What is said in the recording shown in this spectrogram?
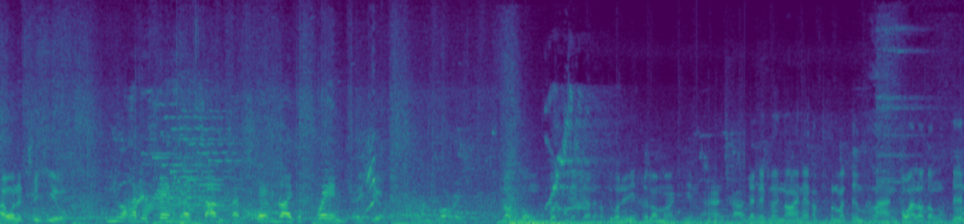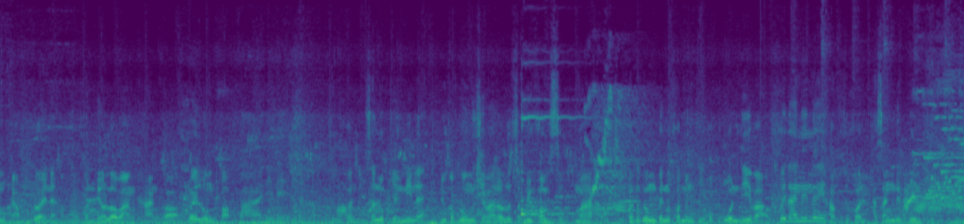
I want to treat you. You are the same like son, the same like a friend. Thank you. Don't worry. เราส่งกดเสร็จแล้วนะครับทุกคนนี่คือเรามากินอาหารเช้าเล็กๆน้อยๆนะครับทุกคนมาเติมพลัง เพราะว่าเราต้องเดินกลับด้วยนะครับ ทุกคนเดี๋ยวระว่างทางก็ช่วยลุงต่อไปนี่เองนะครับทุกคนสนุกอย่างนี้แหละอยู่กับลุงใช่ไหมเรารู้สึกมีความสุขมากครับทุกคนลุงเป็นคนหนึ่งที่อบอุ่นที่แบบคุยได้เรื่อยๆครับทุกคนภาษาอังกฤษลุงคือเก่ง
